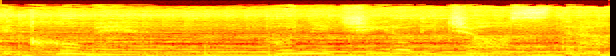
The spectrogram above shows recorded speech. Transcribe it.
e come ogni giro di giostra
